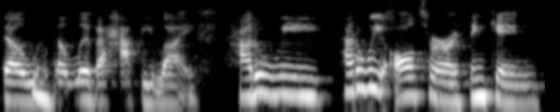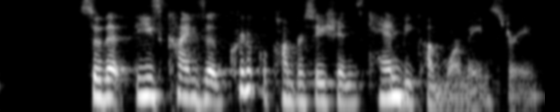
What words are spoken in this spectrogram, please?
they'll mm-hmm. they'll live a happy life how do we how do we alter our thinking so that these kinds of critical conversations can become more mainstream?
